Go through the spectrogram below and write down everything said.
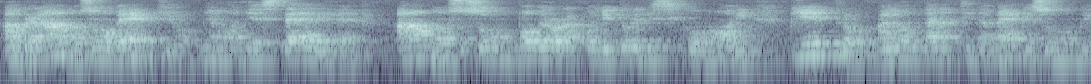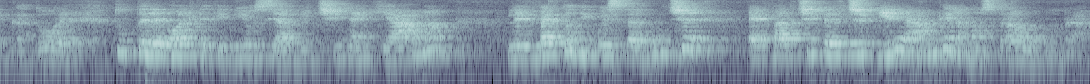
Abramo, sono vecchio, mia moglie è sterile. Amos, sono un povero raccoglitore di sicomori. Pietro, allontanati da me che sono un peccatore. Tutte le volte che Dio si avvicina e chiama, l'effetto di questa luce è farci percepire anche la nostra ombra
